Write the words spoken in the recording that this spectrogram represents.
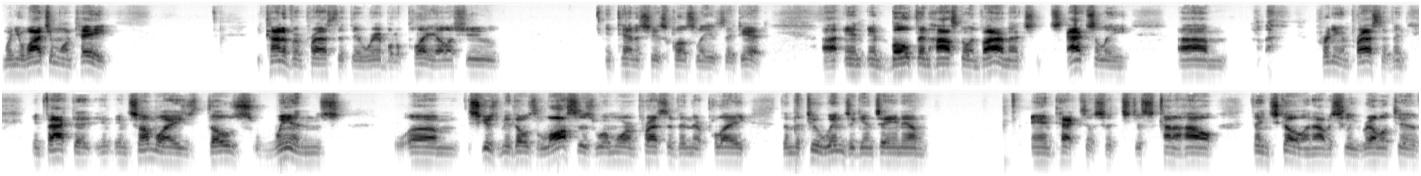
when you watch them on tape, you're kind of impressed that they were able to play LSU in Tennessee as closely as they did. Uh, in, in both in hostile environments, it's actually um, pretty impressive. And in fact, uh, in, in some ways, those wins, um, excuse me, those losses were more impressive in their play than the two wins against A&M and Texas. It's just kind of how things go, and obviously relative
